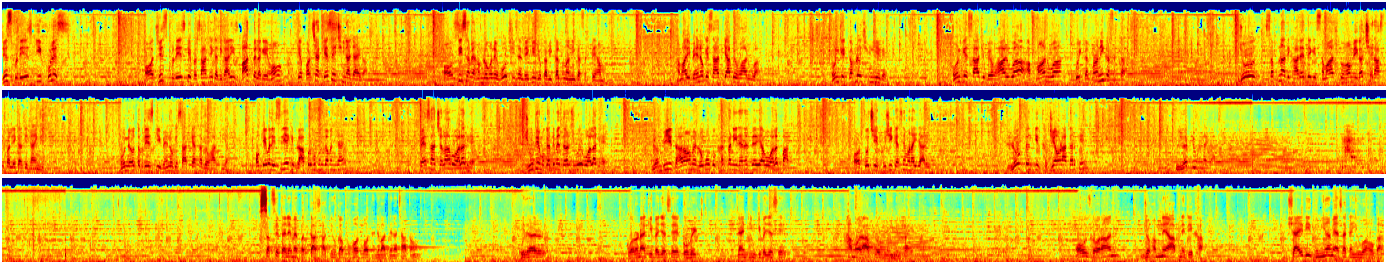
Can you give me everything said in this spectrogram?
जिस प्रदेश की पुलिस और जिस प्रदेश के प्रशासनिक अधिकारी इस बात पे लगे हों कि पर्चा कैसे छीना जाएगा। और उसी समय हम लोगों ने वो चीज़ें देखी जो कभी कल्पना नहीं कर सकते हम। हमारी बहनों के साथ क्या व्यवहार हुआ? उनके कपड़े छीन लिए गए। उनके साथ जो व्यवहार हुआ, अपमान हुआ, कोई कल्पना नहीं कर सकता जो सपना दिखा रहे थे कि समाज को हम एक अच्छे रास्ते पर लेकर के जाएँगे। उनने उत्तर प्रदेश की बहनों के साथ कैसा व्यवहार किया? और केवल इसलिए कि ब्लॉक प्रमुख उनका बन जाए? पैसा चला, वो अलग है। झूठे मुकदमे दर्ज हुए, वो अलग है। गंभीर धाराओं में लोगों को घर पर नहीं रहने दे या वो अलग बात है। और सोचिए, खुशी कैसे मनाई जा रही है? लोकतंत्र की धज्जियाँ उड़ा करके लड्डू खाए जा रहे हैं। सबसे पहले मैं पत्रकार साथियों का बहुत बहुत धन्यवाद देना चाहता हूँ। इधर कोरोना की वजह से कोविड 19 की वजह से हम और आप लोग नहीं मिल पाए। और उस दौरान जो हमने, आपने देखा, शायद ही दुनिया में ऐसा कहीं हुआ होगा,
